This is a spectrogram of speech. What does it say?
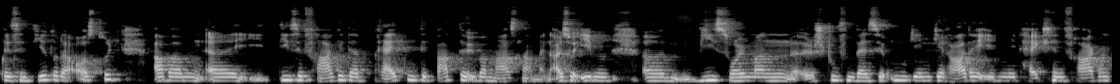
präsentiert oder ausdrückt. Aber diese Frage der breiten Debatte über Maßnahmen. Also eben, ähm, wie soll man äh, stufenweise umgehen, gerade eben mit heiklen Fragen,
